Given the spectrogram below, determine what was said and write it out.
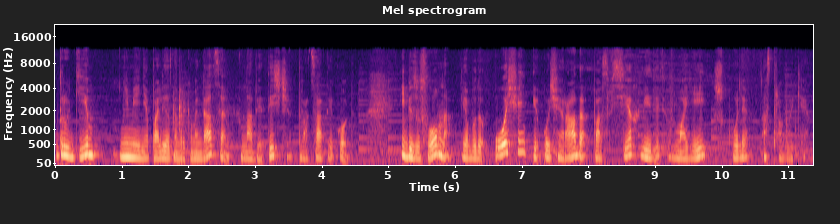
другим не менее полезным рекомендациям на 2020 год. И, безусловно, я буду очень и очень рада вас всех видеть в моей школе астрологии.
